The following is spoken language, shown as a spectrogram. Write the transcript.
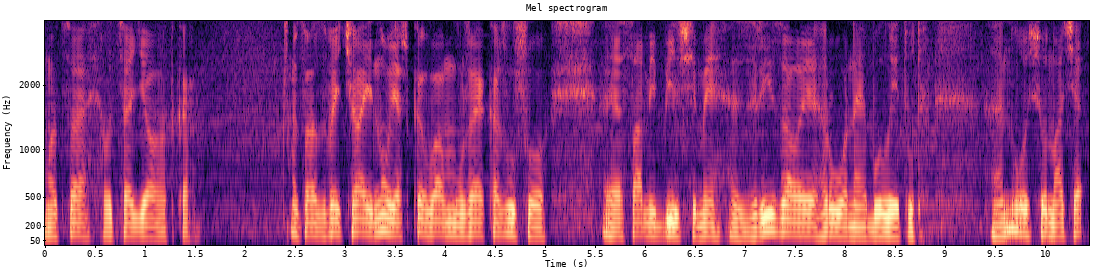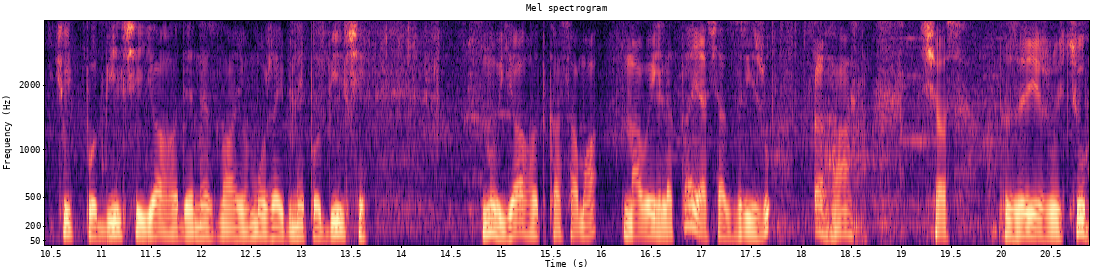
Оце, оця ягодка. Зазвичай, ну я ж вам вже кажу, що е, самі більші ми зрізали грони, були тут. Е, Ну, ось, наче чуть побільші ягоди, не знаю, може й не побільші. Ну, ягодка сама на вигляд. Та я зараз зріжу. Ага. Зараз зріжу цю,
